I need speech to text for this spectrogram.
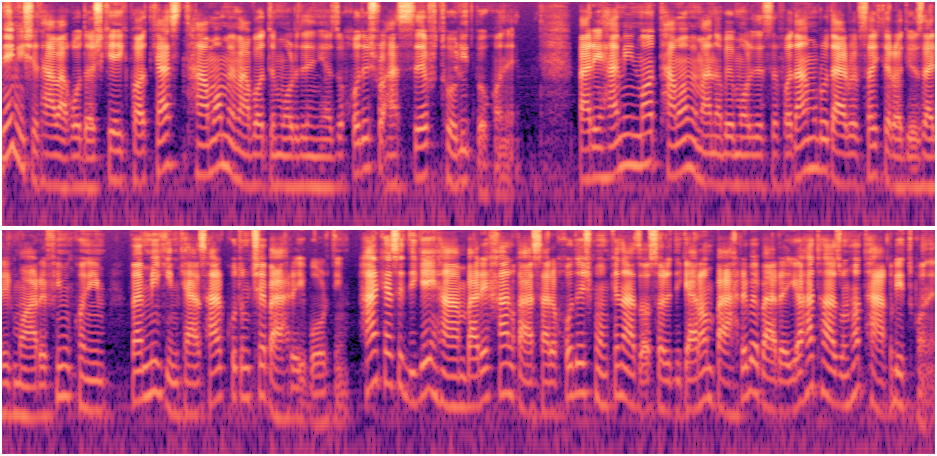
نمیشه توقع داشت که یک پادکست تمام مواد مورد نیاز خودش رو از صفر تولید بکنه. برای همین ما تمام منابع مورد استفادهمون رو در وبسایت رادیو زریر معرفی می‌کنیم و میگیم که از هر کدوم چه بهره ای بردیم. هر کس دیگه هم برای خلق اثر خودش ممکن از آثار دیگران بهره ببره یا حتی از اونها تقلید کنه.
